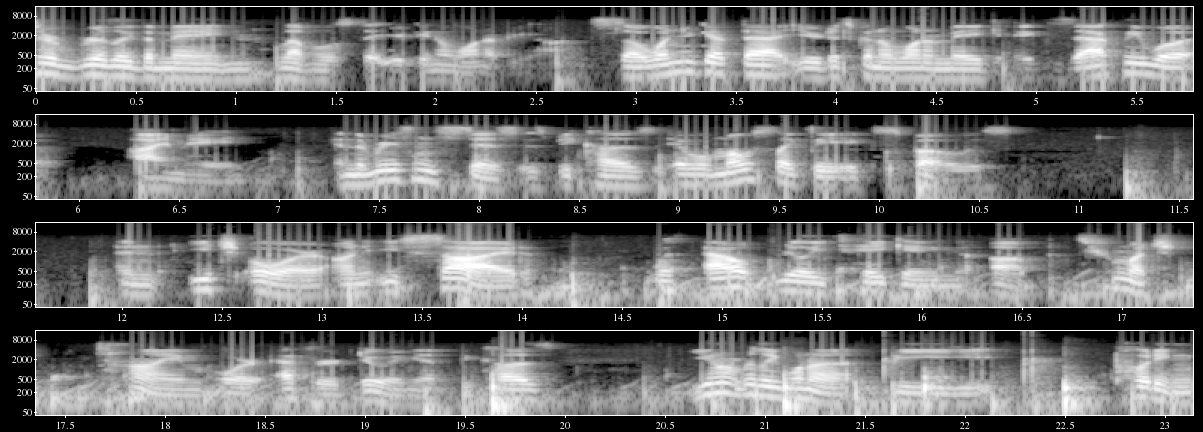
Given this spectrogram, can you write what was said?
are really the main levels that you're going to want to be on. So when you get that, you're just going to want to make exactly what I made. And the reason it's this is because it will most likely expose an each ore on each side without really taking up too much time or effort doing it because you don't really want to be putting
